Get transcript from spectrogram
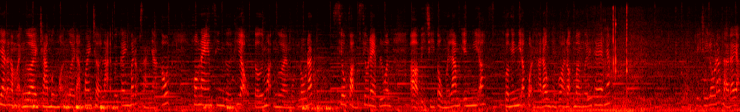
Xin chào tất cả mọi người, chào mừng mọi người đã quay trở lại với kênh Bất động sản nhà tốt. Hôm nay em xin giới thiệu tới mọi người một lô đất siêu phẩm, siêu đẹp luôn Ở vị trí tổ 15 Yên Nghĩa, phường Yên Nghĩa, quận Hà Đông, thành phố Hà Nội. Mời mọi người đi theo em nhé. Vị trí lô đất là ở đây ạ.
